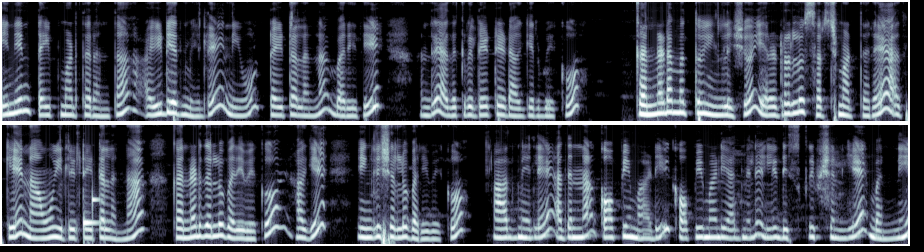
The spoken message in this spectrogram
ಏನೇನು ಟೈಪ್ ಮಾಡ್ತಾರಂತ ಐಡಿಯಾದ ಮೇಲೆ ನೀವು ಟೈಟಲನ್ನು ಬರೀರಿ. ಅಂದರೆ ಅದಕ್ಕೆ ರಿಲೇಟೆಡ್ ಆಗಿರಬೇಕು. ಕನ್ನಡ ಮತ್ತು ಇಂಗ್ಲೀಷು ಎರಡರಲ್ಲೂ ಸರ್ಚ್ ಮಾಡ್ತಾರೆ. ಅದಕ್ಕೆ ನಾವು ಇಲ್ಲಿ ಟೈಟಲನ್ನು ಕನ್ನಡದಲ್ಲೂ ಬರಿಬೇಕು, ಹಾಗೆ ಇಂಗ್ಲೀಷಲ್ಲೂ ಬರಿಬೇಕು. ಆದಮೇಲೆ ಅದನ್ನು ಕಾಪಿ ಮಾಡಿ ಕಾಪಿ ಮಾಡಿ ಆದಮೇಲೆ ಇಲ್ಲಿ ಡಿಸ್ಕ್ರಿಪ್ಷನ್ಗೆ ಬನ್ನಿ.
